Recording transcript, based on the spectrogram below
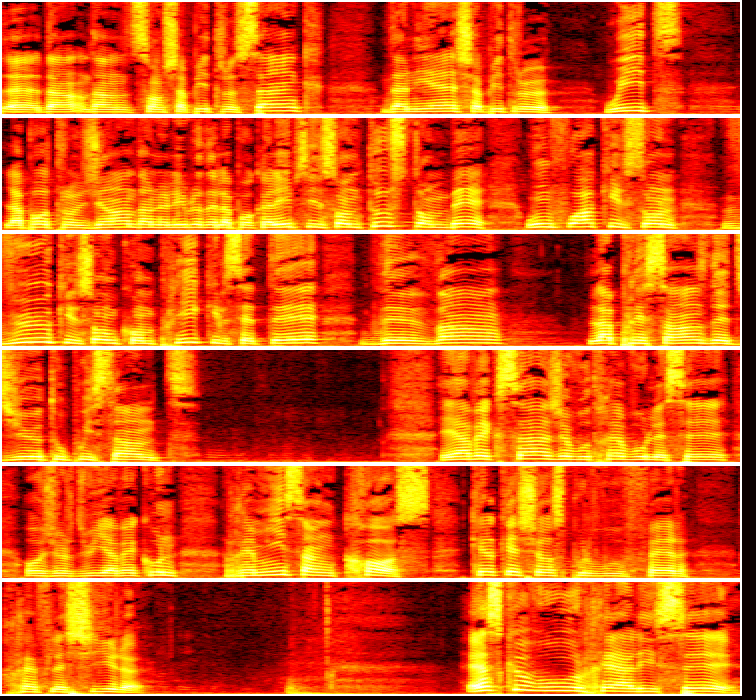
euh, dans, son chapitre 5, Daniel chapitre 8, l'apôtre Jean dans le livre de l'Apocalypse, ils sont tous tombés une fois qu'ils ont vu, qu'ils ont compris qu'ils étaient devant la présence de Dieu Tout-Puissant. Et avec ça, je voudrais vous laisser aujourd'hui avec une remise en cause, quelque chose pour vous faire réfléchir. Est-ce que vous réalisez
